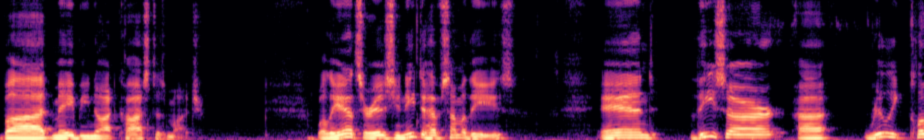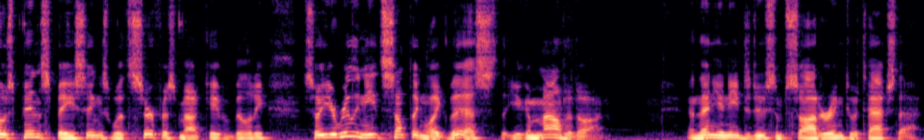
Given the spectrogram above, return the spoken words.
but maybe not cost as much? Well, the answer is you need to have some of these. And these are uh, really close pin spacings with surface mount capability. So you really need something like this that you can mount it on. And then you need to do some soldering to attach that.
